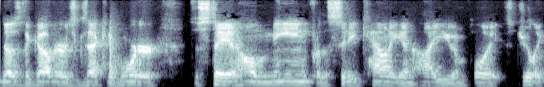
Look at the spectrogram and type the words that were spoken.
does the governor's executive order to stay at home mean for the city, county, and IU employees? Julie.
